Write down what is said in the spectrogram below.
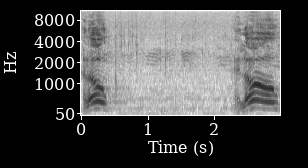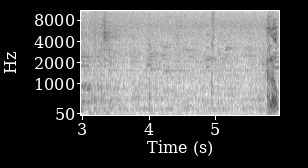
Hello? Hello? Hello?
